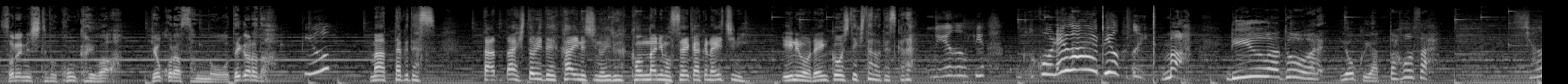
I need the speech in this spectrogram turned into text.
それにしても今回はピョコラさんのお手柄だ。まったくです。たった一人で飼い主のいるこんなにも正確な位置に犬を連行してきたのですから。いやぴょこれはぴょまあ理由はどうあれよくやった方さ。翔さん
